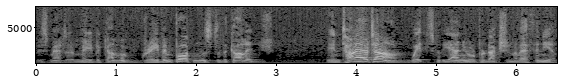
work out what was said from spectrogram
This matter may become of grave importance to the college. The entire town waits for the annual production of Athenaeum.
